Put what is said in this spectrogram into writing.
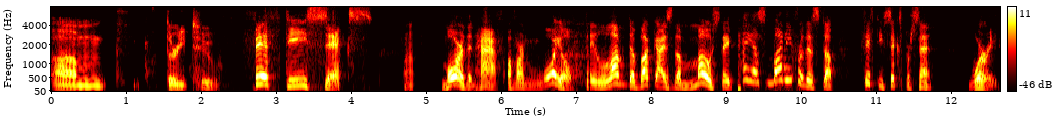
Um 32. 56. More than half of our loyal. They love the Buckeyes the most. They pay us money for this stuff. 56% worried.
